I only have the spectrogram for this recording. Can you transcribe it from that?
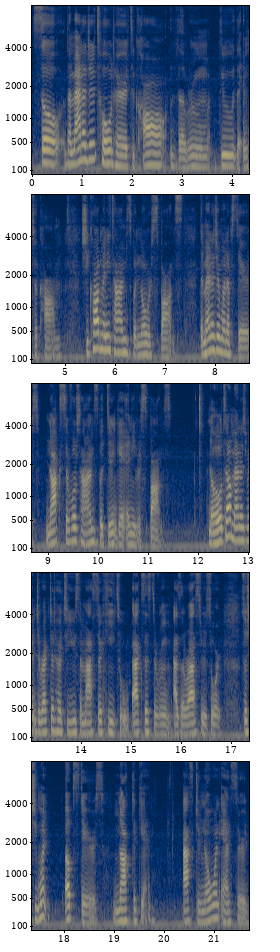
So the manager told her to call the room through the intercom. She called many times but no response. The manager went upstairs, knocked several times but didn't get any response. The hotel management directed her to use the master key to access the room as a last resort. So she went upstairs, knocked again. After no one answered,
